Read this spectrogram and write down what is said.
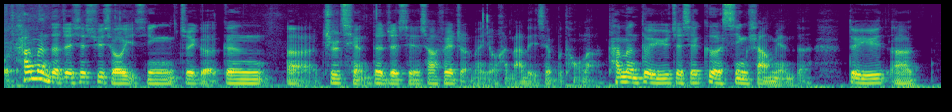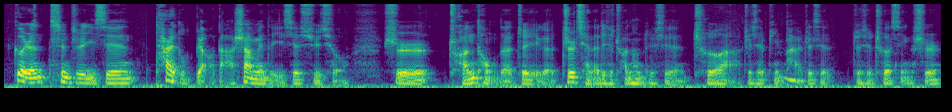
我他们的这些需求已经这个跟呃之前的这些消费者们有很大的一些不同了。他们对于这些个性上面的，对于呃个人甚至一些态度表达上面的一些需求，是传统的这个之前的这些传统的这些车啊、这些品牌、这些这些车型是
